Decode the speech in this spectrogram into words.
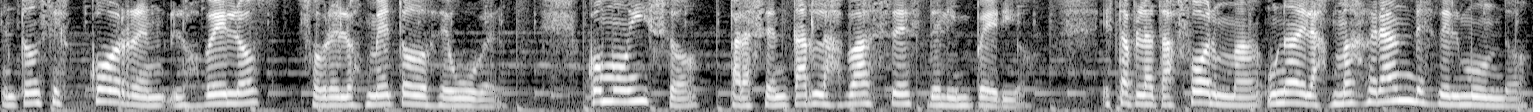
entonces corren los velos sobre los métodos de Uber. ¿Cómo hizo para sentar las bases del imperio? Esta plataforma, una de las más grandes del mundo,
